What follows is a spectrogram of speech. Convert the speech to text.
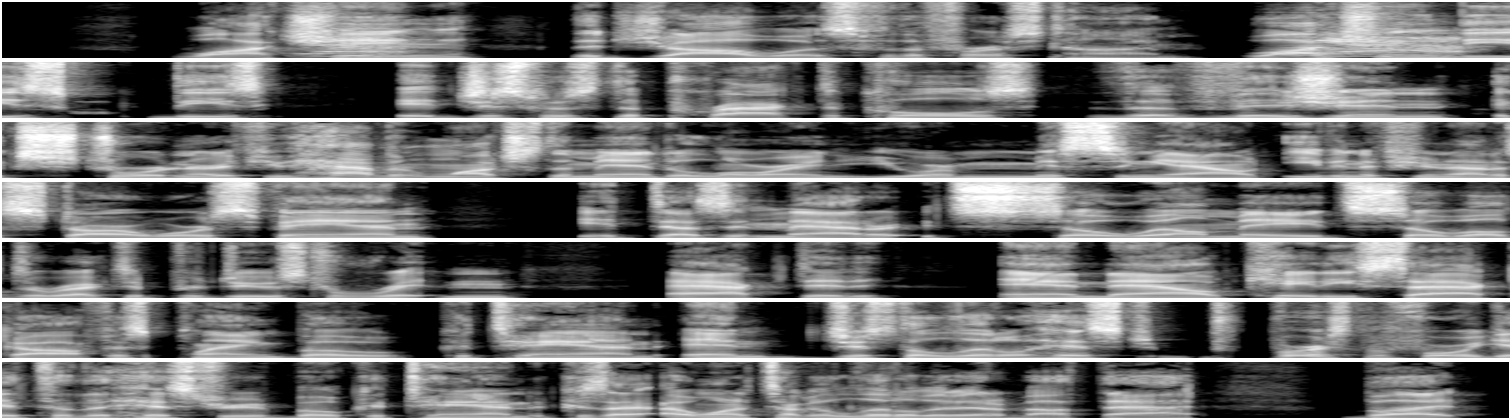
watching the Jawas for the first time, watching Yeah. these these. It just was the practicals, the vision, extraordinary. If you haven't watched The Mandalorian, you are missing out. Even if you're not a Star Wars fan, it doesn't matter. It's so well made, so well directed, produced, written, acted. And now Katee Sackhoff is playing Bo Katan. And just a little history first before we get to the history of Bo Katan, because I, I want to talk a little bit about that. But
